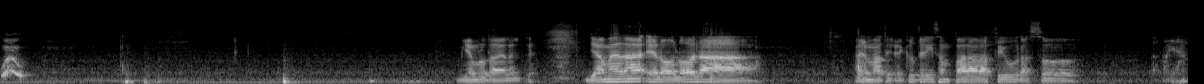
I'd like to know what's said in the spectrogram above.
¡Wow! Bien brutal el arte. Ya me da el olor a, al material que utilizan para las figuras. So, vamos allá.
